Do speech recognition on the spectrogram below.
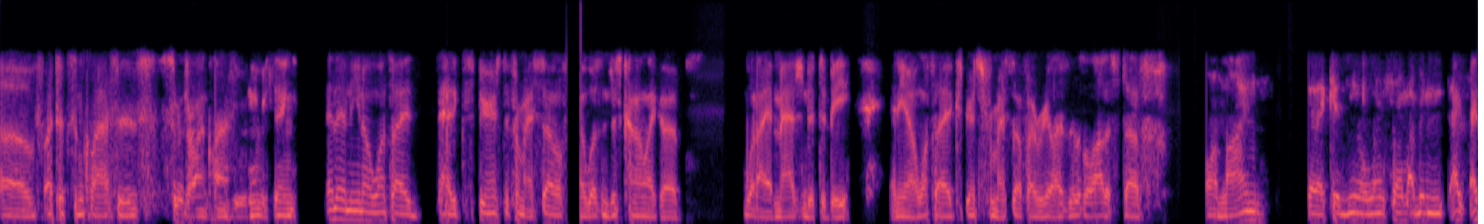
of I took some classes, some drawing classes and everything. And then, you know, once I had experienced it for myself, I wasn't just kind of like a what I imagined it to be. And you know, once I experienced it for myself, I realized there was a lot of stuff online that I could, you know, learn from. I've been I, I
